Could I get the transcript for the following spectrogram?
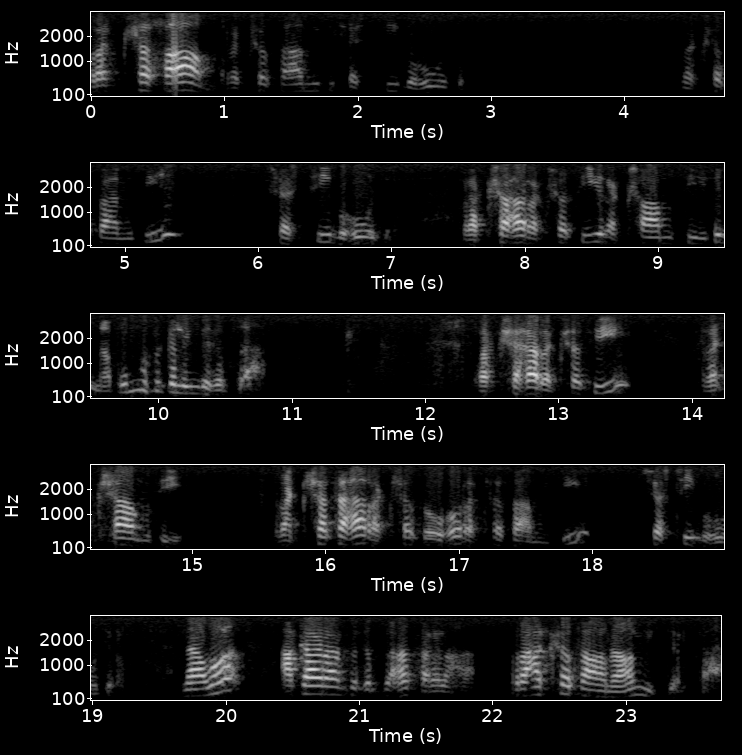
रक्षसां रक्षसाम् इति षष्ठी बहुवचनं। रक्षसामिति षष्ठी बहुवचनं। रक्षः रक्षसी, रक्षांसि इति नपुंसकलिङ्गशब्दः रक्षः रक्षसि, रक्षांसि। रक्षसः रक्षसोः, रक्षसामिति नाम अकारान्तशब्दः सरलः। राक्षसानाम् इत्यर्थः।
